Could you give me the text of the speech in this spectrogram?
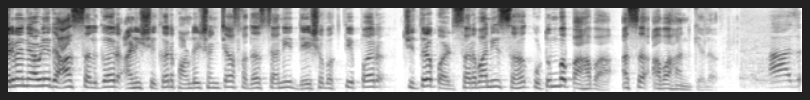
दरम्यान यावेळी राज सलकर आणि शिखर फाउंडेशनच्या सदस्यांनी देशभक्तीपर चित्रपट सर्वांनी सहकुटुंब पाहावा असं आवाहन केलं. आज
